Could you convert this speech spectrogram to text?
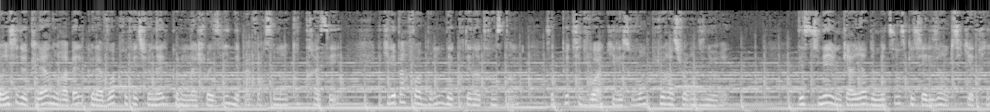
le récit de Claire nous rappelle que la voie professionnelle que l'on a choisie n'est pas forcément toute tracée et qu'il est parfois bon d'écouter notre instinct, cette petite voix qu'il est souvent plus rassurant d'ignorer. Destinée à une carrière de médecin spécialisé en psychiatrie,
